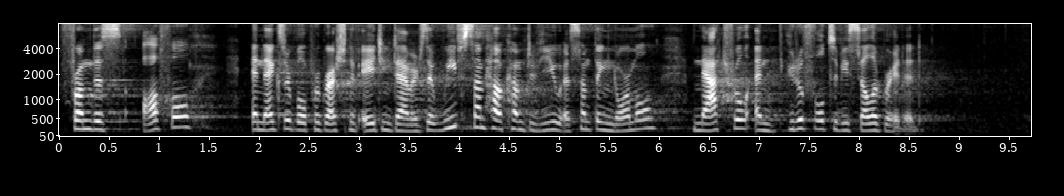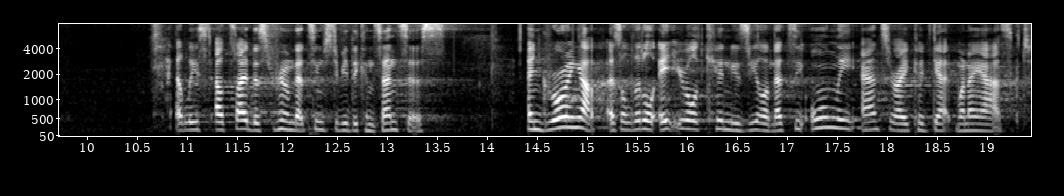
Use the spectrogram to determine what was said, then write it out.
from this awful, inexorable progression of aging damage that we've somehow come to view as something normal, natural, and beautiful to be celebrated. At least outside this room, that seems to be the consensus. And growing up as a little eight year old kid in New Zealand, that's the only answer I could get when I asked,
